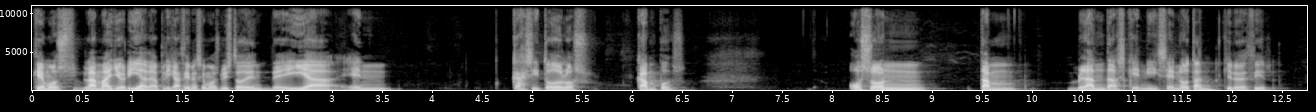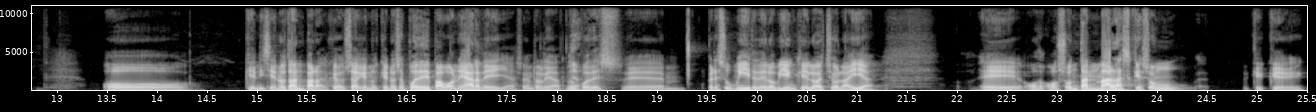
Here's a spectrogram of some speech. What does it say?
que hemos. La mayoría de aplicaciones que hemos visto de, de IA en casi todos los campos. O son tan blandas que ni se notan, quiero decir o que ni se notan para que, o sea que no, que no se puede pavonear de ellas en realidad. No puedes eh, presumir de lo bien que lo ha hecho la IA Eh, o, o son tan malas que son que,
